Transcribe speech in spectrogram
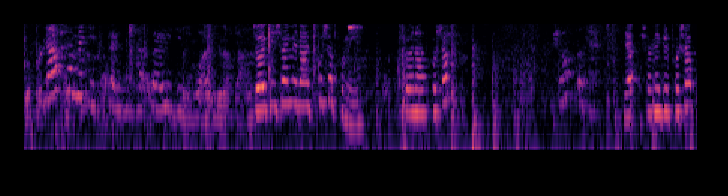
Just go break. Last time I did the penguin traps, I only did one. Get up. down. Joe, can you show me a nice push up for me? Show a nice push up. Push-up. Okay. Yeah, show me a good push up.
